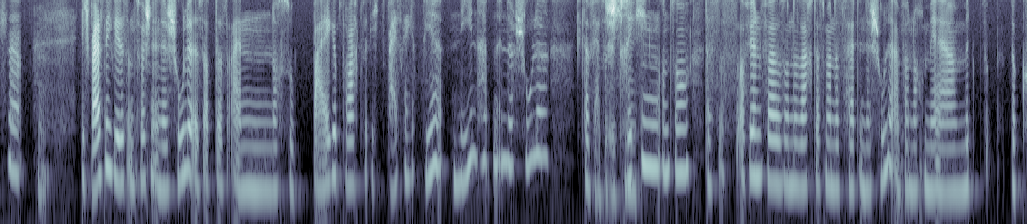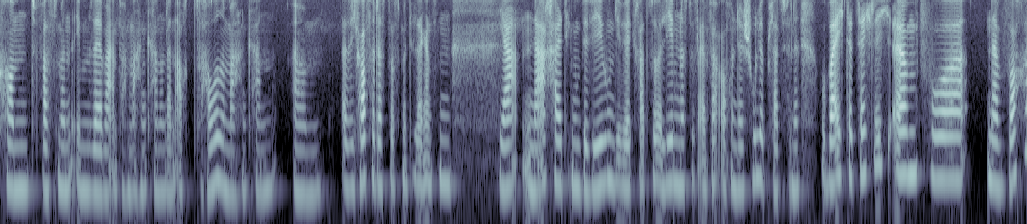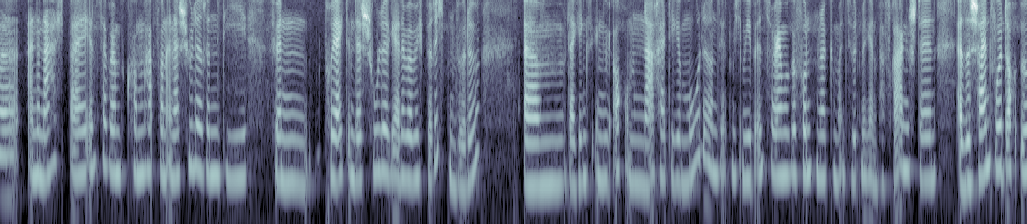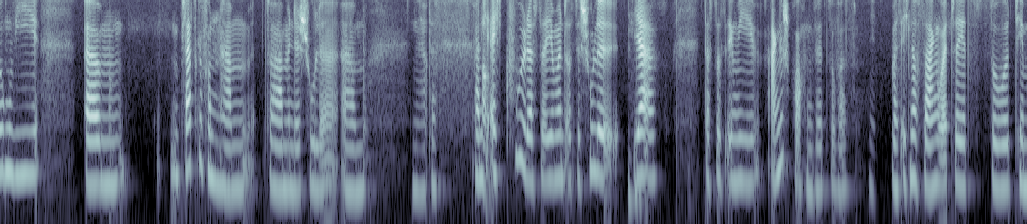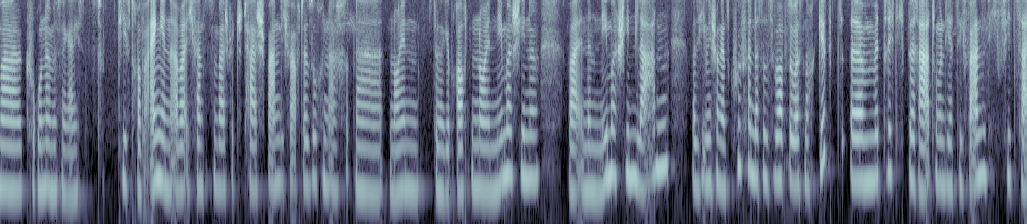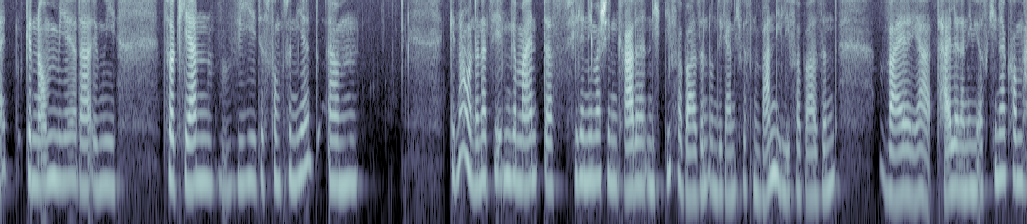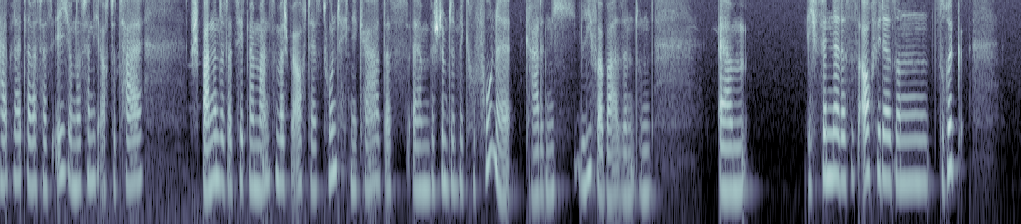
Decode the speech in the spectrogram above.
Ich weiß nicht, wie das inzwischen in der Schule ist, ob das einen noch so beigebracht wird. Ich weiß gar nicht, ob wir Nähen hatten in der Schule. Ich glaube, wir hatten also Stricken und so. Das ist auf jeden Fall so eine Sache, dass man das halt in der Schule einfach noch mehr mitbekommt, was man eben selber einfach machen kann und dann auch zu Hause machen kann. Ähm, also ich hoffe, dass das mit dieser ganzen ja, nachhaltigen Bewegung, die wir gerade so erleben, dass das einfach auch in der Schule Platz findet. Wobei ich tatsächlich ähm, vor einer Woche eine Nachricht bei Instagram bekommen habe von einer Schülerin, die für ein Projekt in der Schule gerne über mich berichten würde. Ähm, da ging es irgendwie auch um nachhaltige Mode und sie hat mich irgendwie bei Instagram gefunden und hat gemeint, sie würde mir gerne ein paar Fragen stellen. Also es scheint wohl doch irgendwie ähm, einen Platz gefunden haben, zu haben in der Schule. Ähm, ja. Das fand ich echt cool, dass da jemand aus der Schule, mhm. ja, dass das irgendwie angesprochen wird, sowas. Ja. Was ich noch sagen wollte, jetzt so Thema Corona müssen wir gar nicht zu tief drauf eingehen, aber ich fand es zum Beispiel total spannend. Ich war auf der Suche nach einer neuen, so einer gebrauchten neuen Nähmaschine, war in einem Nähmaschinenladen, was ich irgendwie schon ganz cool fand, dass es überhaupt sowas noch gibt, äh, mit richtig Beratung. Und die hat sich wahnsinnig viel Zeit genommen, mir da irgendwie zu erklären, wie das funktioniert. Ähm, Genau, und dann hat sie eben gemeint, dass viele Nähmaschinen gerade nicht lieferbar sind und sie gar nicht wissen, wann die lieferbar sind weil ja Teile dann irgendwie aus China kommen, Halbleiter, was weiß ich. Und das finde ich auch total spannend. Das erzählt mein Mann zum Beispiel auch, der ist Tontechniker, dass ähm, bestimmte Mikrofone gerade nicht lieferbar sind. Und ähm, ich finde, das ist auch wieder so ein Zurück,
